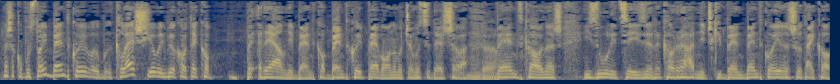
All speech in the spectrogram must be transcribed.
znaš, ako postoji bend koji je, Clash je uvijek bio kao taj kao be- realni bend, kao bend koji peva onom o čemu se dešava, Da. bend kao, znaš, iz ulice, iz, kao radnički bend, bend koji je, znaš, taj kao,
